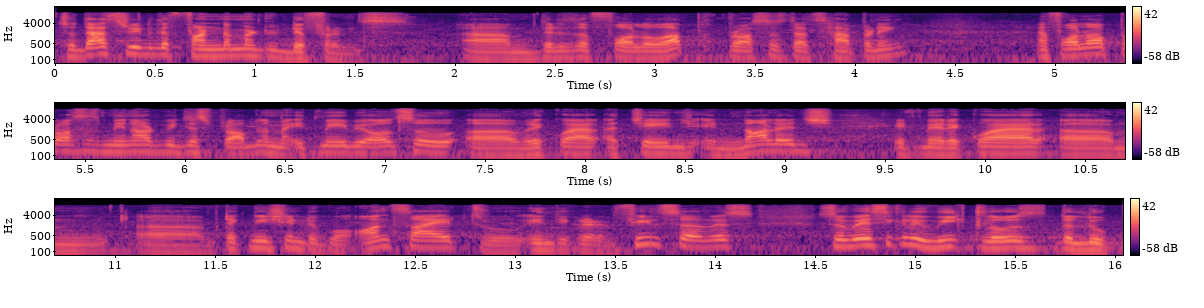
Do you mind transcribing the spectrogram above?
so that's really the fundamental difference. Um, there is a follow-up process that's happening. A follow-up process may not be just problem, it may be also uh, require a change in knowledge, it may require um, a technician to go on-site through integrated field service. So basically we close the loop.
